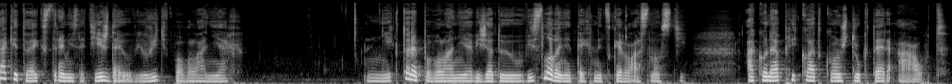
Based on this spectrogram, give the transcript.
Takéto extrémy sa tiež dajú využiť v povolaniach. Niektoré povolania vyžadujú vyslovene technické vlastnosti, ako napríklad konštruktér aut.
